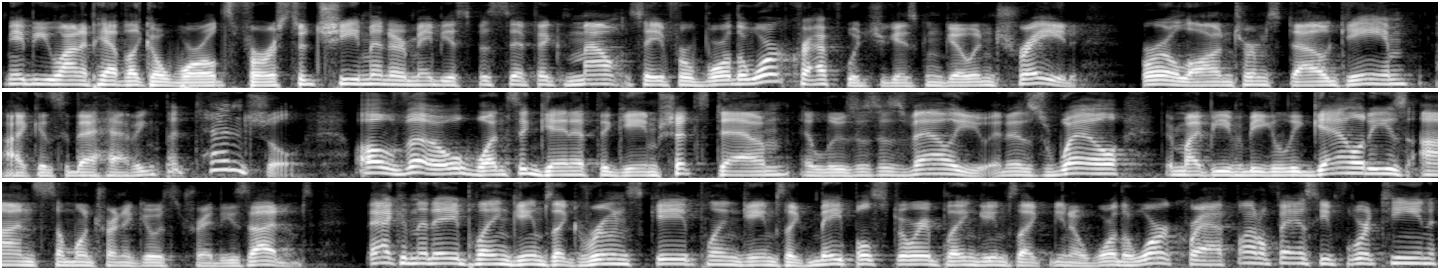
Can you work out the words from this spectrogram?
maybe you want to have like a world's first achievement or maybe a specific mount, say for World of Warcraft, which you guys can go and trade for a long-term style game, I can see that having potential. Although, once again, if the game shuts down, it loses its value. And as well, there might even be legalities on someone trying to go trade these items. Back in the day, playing games like RuneScape, playing games like Maple Story, playing games like, you know, World of Warcraft, Final Fantasy 14,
